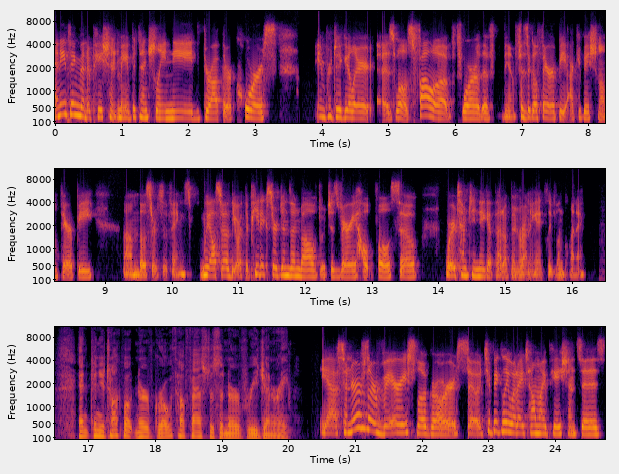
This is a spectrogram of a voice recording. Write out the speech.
anything that a patient may potentially need throughout their course. In particular, as well as follow up for the you know, physical therapy, occupational therapy, um, those sorts of things. We also have the orthopedic surgeons involved, which is very helpful. So we're attempting to get that up and running at Cleveland Clinic. And can you talk about nerve growth? How fast does the nerve regenerate? Yeah, so nerves are very slow growers. So typically, what I tell my patients is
